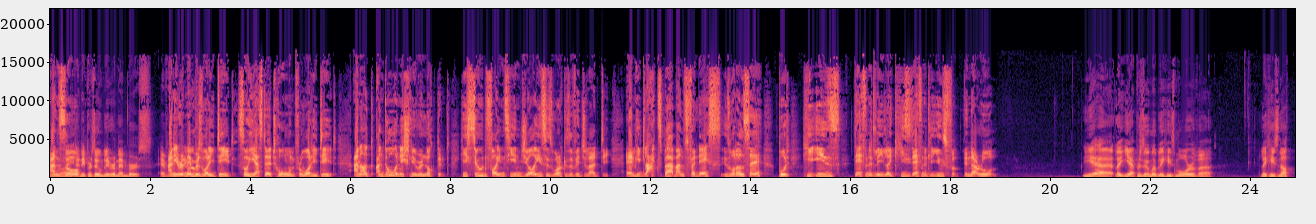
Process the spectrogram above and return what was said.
And Right, so and he presumably remembers everything. and he remembers what he did, so he has to atone for what he did. And, uh, and though initially reluctant, he soon finds he enjoys his work as a vigilante. Um, he lacks Batman's finesse, is what I'll say, but he is definitely, like, he's definitely useful in that role. Yeah, like yeah, presumably he's more of a like he's not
